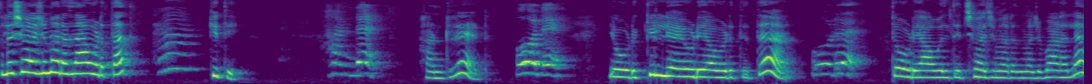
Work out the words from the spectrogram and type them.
तुला शिवाजी महाराज आवडतात? किती? हंड्रेड. एवढे. किल्ले एवढे आवडते तर केवढे आवडते शिवाजी महाराज माझ्या बाळाला?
